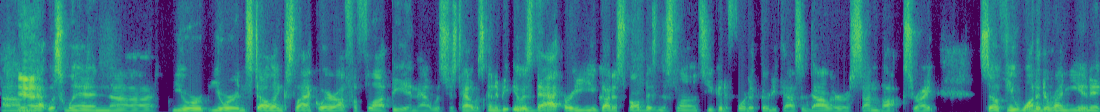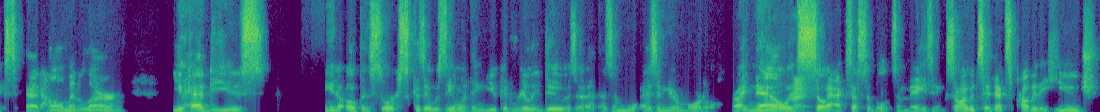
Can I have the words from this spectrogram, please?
Um, yeah. that was when uh, you were you were installing slackware off a floppy and that was just how it was going to be. It was that or you got a small business loan so you could afford a $30000 or sunbox right? So if you wanted to run unix at home and learn you had to use you know open source because it was the only thing you could really do as a as a as a mere mortal right? Now it's right. so accessible it's amazing. So i would say that's probably the huge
